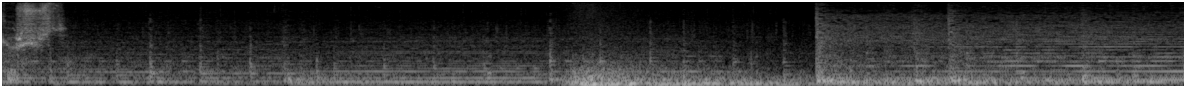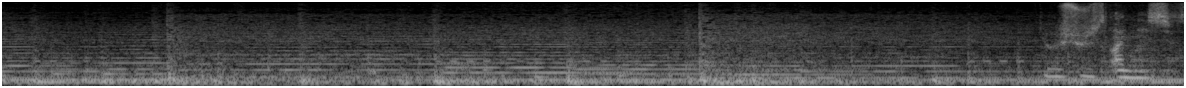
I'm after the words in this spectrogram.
Görüşürüz. Görüşürüz anneciğim.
